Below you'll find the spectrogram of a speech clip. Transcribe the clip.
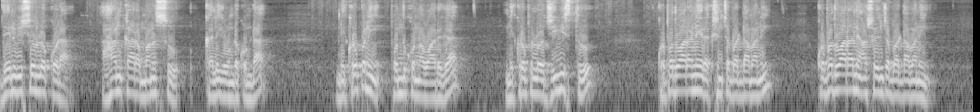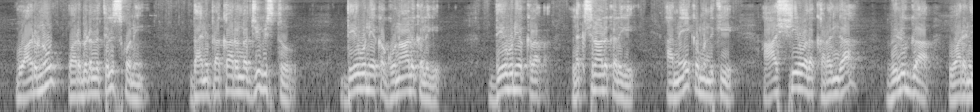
దేని విషయంలో కూడా అహంకార మనస్సు కలిగి ఉండకుండా నీ కృపని పొందుకున్న వారుగా నీ కృపలో జీవిస్తూ కృప ద్వారానే రక్షించబడ్డామని కృప ద్వారానే ఆశ్రయించబడ్డామని వారును వారి బిడ్డలు తెలుసుకొని దాని ప్రకారంగా జీవిస్తూ దేవుని యొక్క గుణాలు కలిగి దేవుని యొక్క లక్షణాలు కలిగి అనేక మందికి ఆశీర్వాదకరంగా వెలుగ్గా వారిని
